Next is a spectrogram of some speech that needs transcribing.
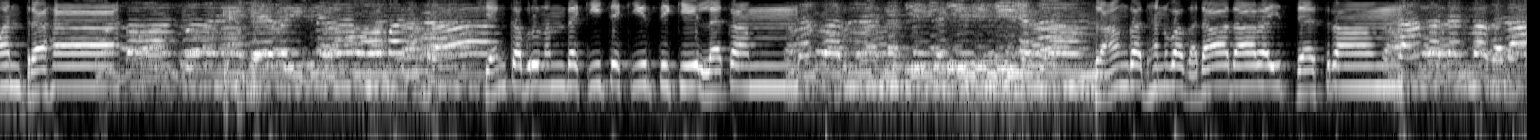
मन्त्रः भगवान् शोभने देव इति नमो मन्त्रः शङ्खभृनन्द कीच कीर्तिकीलकम् शङ्करम् श्राङ्गधन्व गदाधार इत्यस्त्रम् साङ्गधन्व गदाधार इत्यस्त्रम्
